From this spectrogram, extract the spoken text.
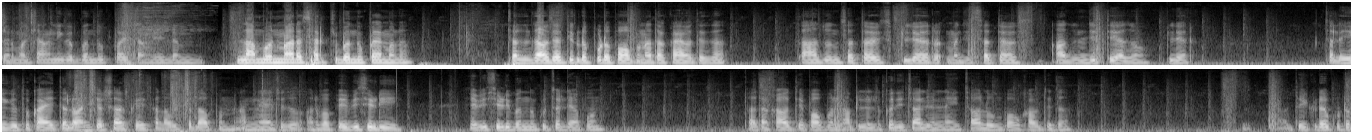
तर मला चांगली बंदूक पाहिजे चांगली लांब लांबून मारासारखी बंदूक पाहिजे मला. चल जाऊ द्या तिकडं पुढं पाहू पण आता काय होतं तर तर अजून सत्तावीस प्लेअर म्हणजे सत्तावीस अजून जिते अजून प्लेअर चला हे घेतो. काय तर लॉन्चर सारखं आहे. चला उचलला आपण. आणि याचे जो अरे बाप A B C D A B C D बंदूक उचलली आपण. तर आता काय होते पाहू पण आपल्याला कधी चालवेल नाही. चालवून पाहू काय होते तर. इकडं कुठं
